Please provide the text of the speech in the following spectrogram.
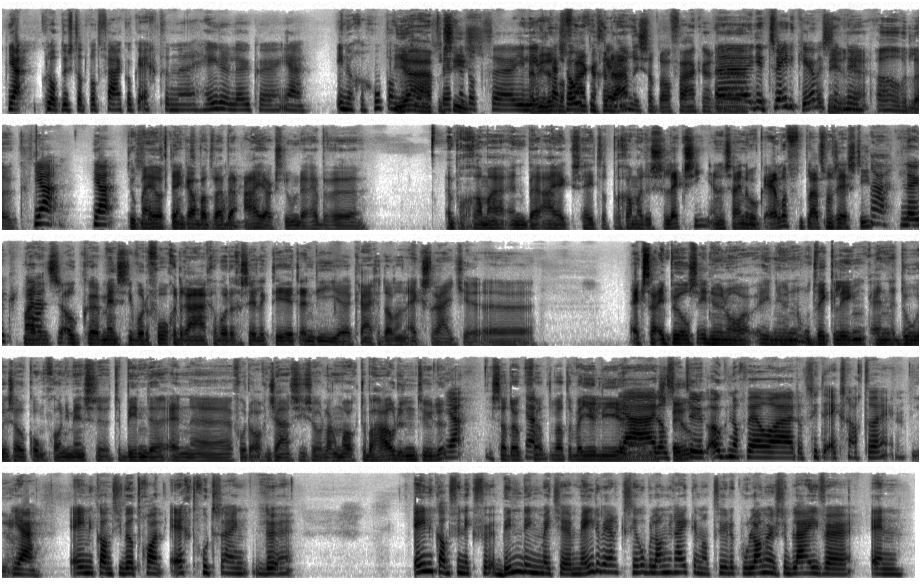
ja, klopt. Dus dat wordt vaak ook echt een hele leuke ja, innige groep. Om ja, te precies. Dat, uh, je Heb je dat al vaker gedaan? Is dat al vaker? Uh, uh, de tweede keer was het nu. Oh, wat leuk. Ja, ja. Doet mij heel erg denken aan wat wij bij Ajax doen. Daar hebben we een programma. En bij Ajax heet dat programma de selectie. En er zijn er ook elf in plaats van zestien. Ah, leuk. Maar ja. het is ook mensen die worden voorgedragen, worden geselecteerd. En die krijgen dan een extraatje extra impuls in hun, in hun ontwikkeling. En het doel is ook om gewoon die mensen te binden en uh, voor de organisatie zo lang mogelijk te behouden natuurlijk. Ja. Is dat ook wat, wat, er bij jullie uh, Ja, dat is natuurlijk ook nog wel, uh, dat zit er extra achter. Ja. ja, aan de ene kant, je wilt gewoon echt goed zijn. De ene kant vind ik verbinding met je medewerkers heel belangrijk. En natuurlijk, hoe langer ze blijven en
